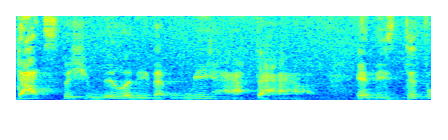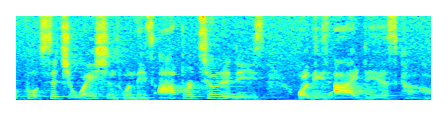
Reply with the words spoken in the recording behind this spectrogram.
That's the humility that we have to have in these difficult situations when these opportunities or these ideas come.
